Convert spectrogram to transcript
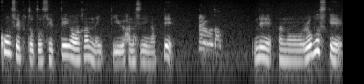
コンセプトと設定が分かんないっていう話になってなるほど。であのロボスケ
